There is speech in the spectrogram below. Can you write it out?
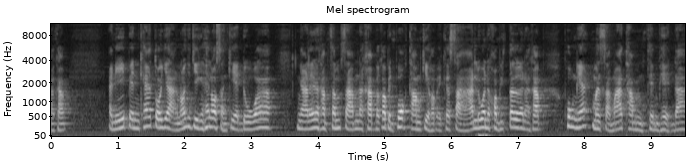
นะครับ อันนี้เป็นแค่ตัวอย่างเนาะจริงๆ ให้เราสังเกตดูว่างานอะไรเราทำซ้ำๆนะครับแล้วก็เป็นพวกทำเกี่ยวกับเอกสารหรือว่าในคอมพิวเตอร์นะครับพวกนี้มันสามารถทำ template ได้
